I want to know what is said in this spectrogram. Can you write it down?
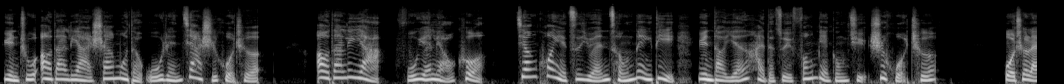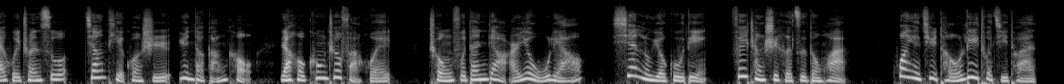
运出澳大利亚沙漠的无人驾驶火车。澳大利亚幅员辽阔，将矿业资源从内地运到沿海的最方便工具是火车。火车来回穿梭，将铁矿石运到港口，然后空车返回，重复单调而又无聊，线路又固定，非常适合自动化。矿业巨头力拓集团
